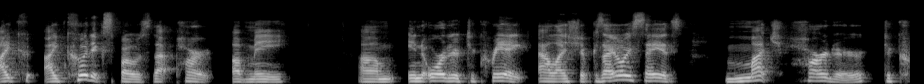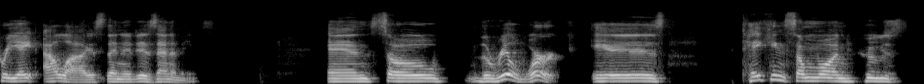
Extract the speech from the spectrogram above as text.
I could I could expose that part of me um, in order to create allyship. Because I always say it's much harder to create allies than it is enemies. And so the real work is taking someone who's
